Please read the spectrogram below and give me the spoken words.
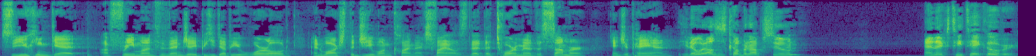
So you can get a free month of NJPW World and watch the G1 Climax Finals. That the tournament of the summer in Japan You know what else is coming up soon? NXT Takeover.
